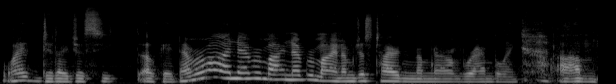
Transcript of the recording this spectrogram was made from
Why did I just see? Okay, never mind, never mind, never mind. I'm just tired and I'm now rambling. Um.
